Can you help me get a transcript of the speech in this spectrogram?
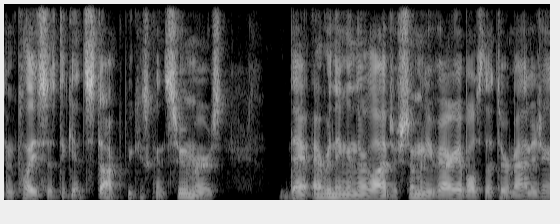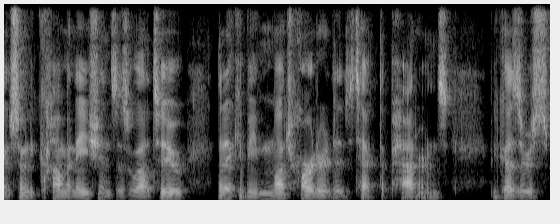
and places to get stuck because consumers, everything in their lives, there's so many variables that they're managing. There's so many combinations as well too that it can be much harder to detect the patterns because there's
